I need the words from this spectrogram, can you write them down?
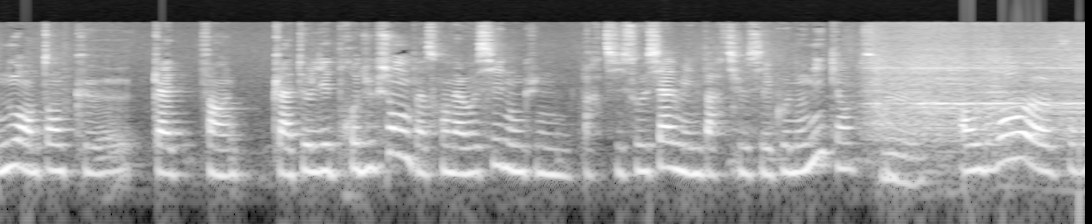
nous en tant que enfin, qu'atelier de production parce qu'on a aussi donc une partie sociale mais une partie aussi économique hein, en gros pour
